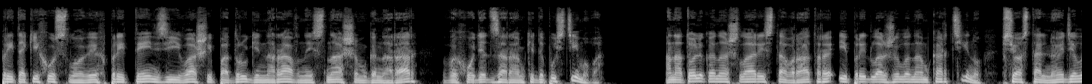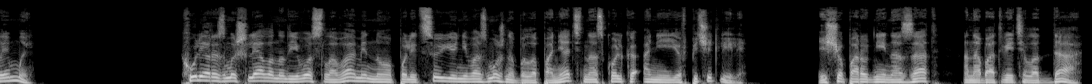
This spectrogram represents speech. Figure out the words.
при таких условиях претензии вашей подруги на равный с нашим гонорар выходят за рамки допустимого. Она только нашла реставратора и предложила нам картину, все остальное делаем мы. Хулия размышляла над его словами, но по лицу ее невозможно было понять, насколько они ее впечатлили. Еще пару дней назад она бы ответила «да»,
